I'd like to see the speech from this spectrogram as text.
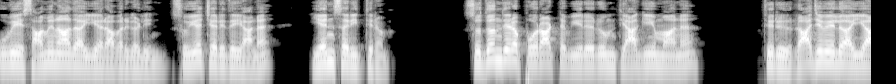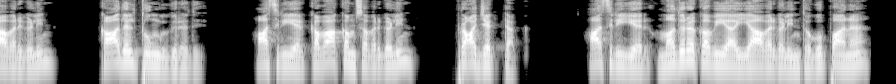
உவே சாமிநாத ஐயர் அவர்களின் சுயச்சரிதையான என் சரித்திரம். சுதந்திர போராட்ட வீரரும் தியாகியுமான திரு ராஜவேலு ஐயா அவர்களின் காதல் தூங்குகிறது. ஆசிரியர் கவாக்கம்ஸ் அவர்களின் ப்ராஜெக்ட் டக் ஆசிரியர் மதுரகவி ஐயா அவர்களின் தொகுப்பான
